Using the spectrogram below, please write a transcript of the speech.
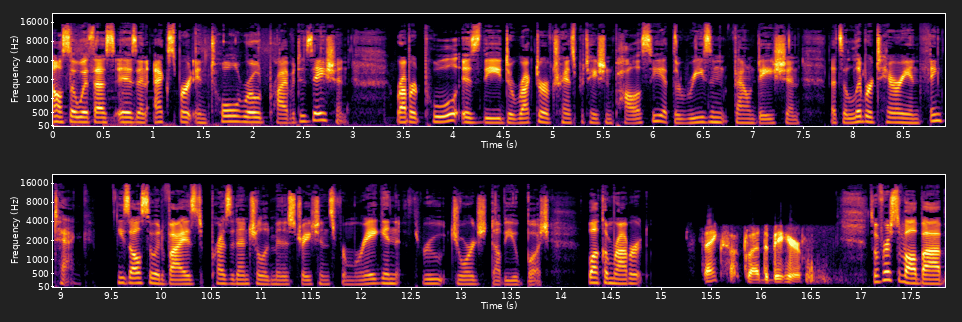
Also with us is an expert in toll road privatization. Robert Poole is the Director of Transportation Policy at the Reason Foundation. That's a libertarian think tank. He's also advised presidential administrations from Reagan through George W. Bush. Welcome, Robert. Thanks. I'm glad to be here. So, first of all, Bob,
